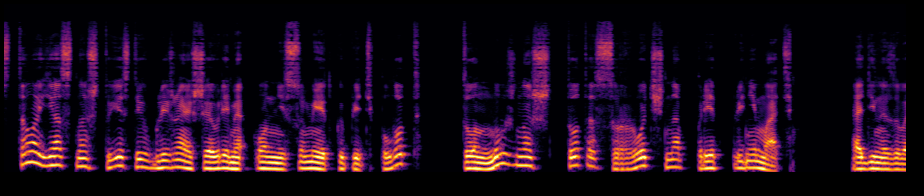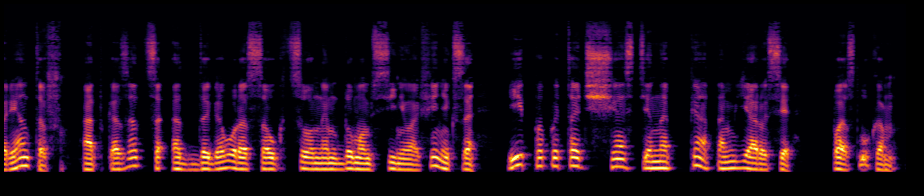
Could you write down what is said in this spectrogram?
Стало ясно, что если в ближайшее время он не сумеет купить плод, то нужно что-то срочно предпринимать. Один из вариантов – отказаться от договора с аукционным домом Синего Феникса и попытать счастье на пятом ярусе. По слухам,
